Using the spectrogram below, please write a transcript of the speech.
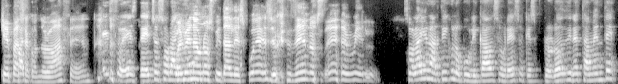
¿Qué pasa cuando lo hacen? Eso es, de hecho solo hay Vuelven a un hospital después, yo qué sé, no sé, mil... Solo hay un artículo publicado sobre eso que exploró directamente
